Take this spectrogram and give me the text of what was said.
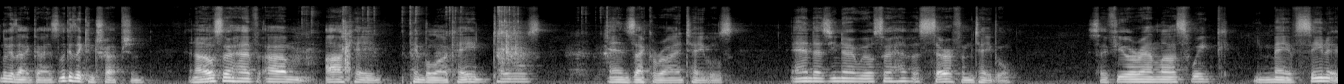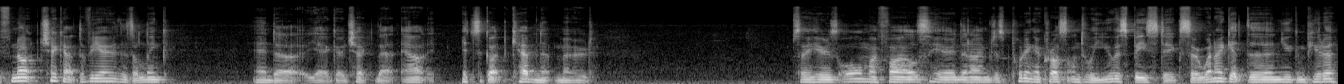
Look at that, guys. Look at the contraption. And I also have um, arcade, pinball arcade tables and Zaccaria tables. And as you know, we also have a Seraphim table. So if you were around last week, you may have seen it. If not, check out the video. There's a link. And uh, yeah, go check that out. It's got cabinet mode. So here's all my files here that I'm just putting across onto a USB stick. So when I get the new computer,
